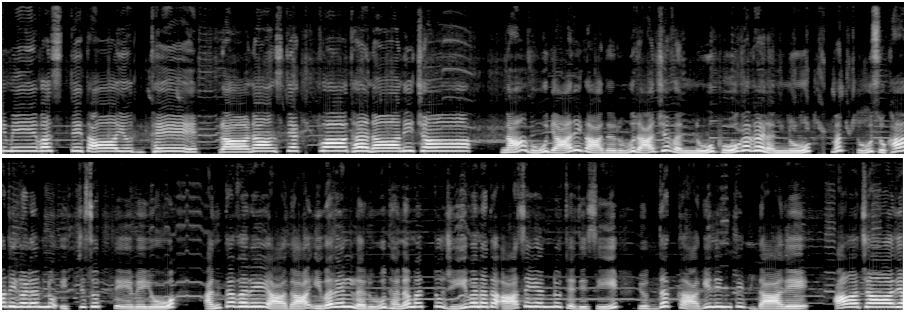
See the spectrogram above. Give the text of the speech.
इमेव स्थिता ಧನಾನಿ ಚ ನಾವು ಯಾರಿಗಾದರೂ ರಾಜ್ಯವನ್ನು, ಭೋಗಗಳನ್ನು ಮತ್ತು ಸುಖಾದಿಗಳನ್ನು ಇಚ್ಛಿಸುತ್ತೇವೆಯೋ, ಅಂಥವರೇ ಆದ ಇವರೆಲ್ಲರೂ ಧನ ಮತ್ತು ಜೀವನದ ಆಸೆಯನ್ನು ತ್ಯಜಿಸಿ ಯುದ್ಧಕ್ಕಾಗಿ ನಿಂತಿದ್ದಾರೆ. ಆಚಾರ್ಯ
